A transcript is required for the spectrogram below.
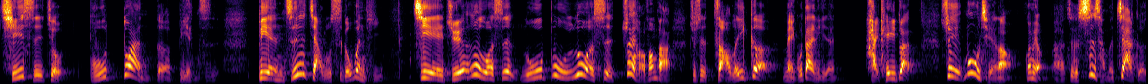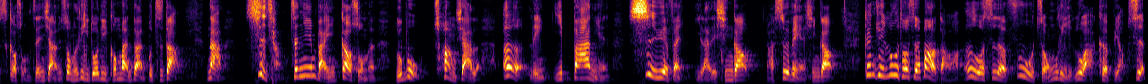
其实就不断的贬值。贬值假如是个问题，解决俄罗斯卢布弱势最好方法就是找了一个美国代理人。海 K 段，所以目前啊，关没有啊？这个市场的价格是告诉我们真相，有时候我们利多利空判断不知道。那市场真金白银告诉我们，卢布创下了二零一八年四月份以来的新高啊，四月份也新高。根据路透社报道啊，俄罗斯的副总理洛瓦克表示，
